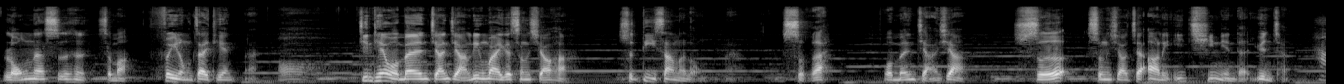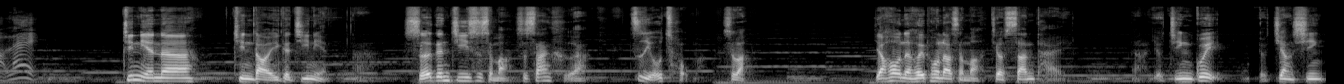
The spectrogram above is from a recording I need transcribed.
龙呢是什么？飞龙在天啊。哦。今天我们讲讲另外一个生肖哈，是地上的龙啊，蛇啊。我们讲一下蛇生肖在二零一七年的运程。好嘞。今年呢，进到一个鸡年。蛇跟鸡是什么？是三合啊，自有丑嘛，是吧？然后呢，会碰到什么叫三台啊？有金贵，有匠星，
